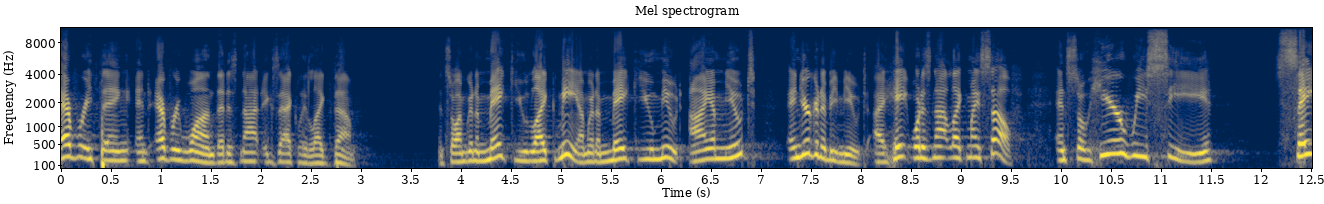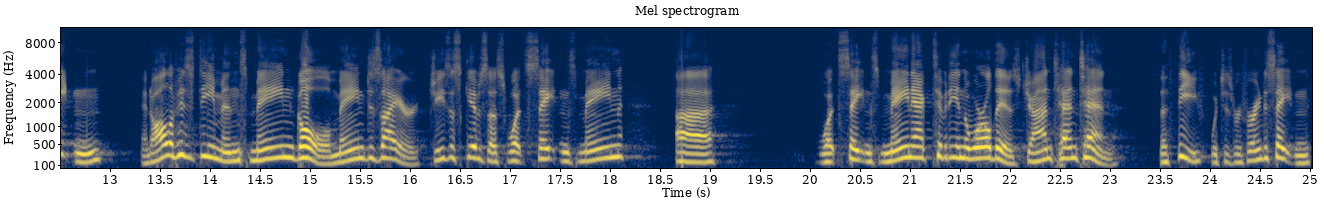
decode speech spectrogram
everything and everyone that is not exactly like them. And so i'm going to make you like me. I'm going to make you mute. I am mute and you're going to be mute. I hate what is not like myself. And so here we see satan and all of his demons' main goal, main desire. Jesus gives us what Satan's main, uh, what Satan's main activity in the world is. John 10 10. The thief, which is referring to Satan,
